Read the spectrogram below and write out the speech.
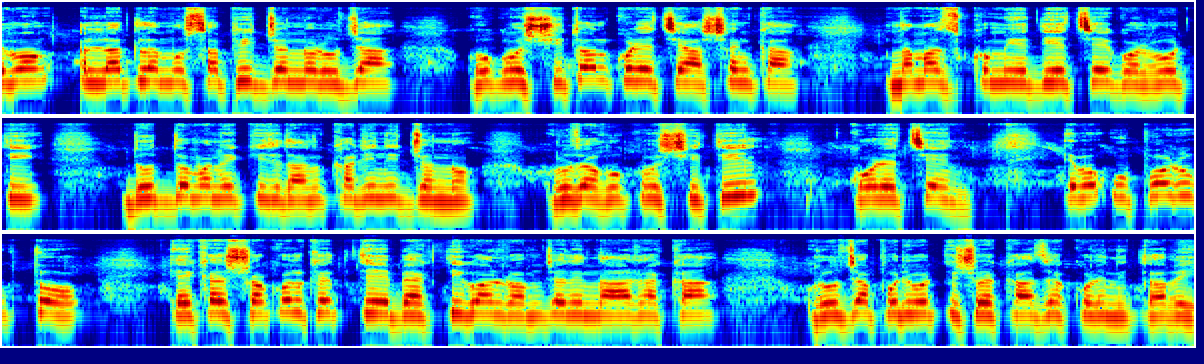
এবং আল্লাহ তালা মুসাফির জন্য রোজা হুকুম শীতল করেছে। আশঙ্কা, নামাজ কমিয়ে দিয়েছে গর্ভবতী দুধ মানে কি যে দানকারিনীর জন্য রোজা হুকুম শিথিল করেছেন এবং উপরুক্ত এখানে সকল ক্ষেত্রে ব্যক্তিগণ রমজানে না রাখা রোজা পরিবর্তী সময় কাজা করে নিতে হবে।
